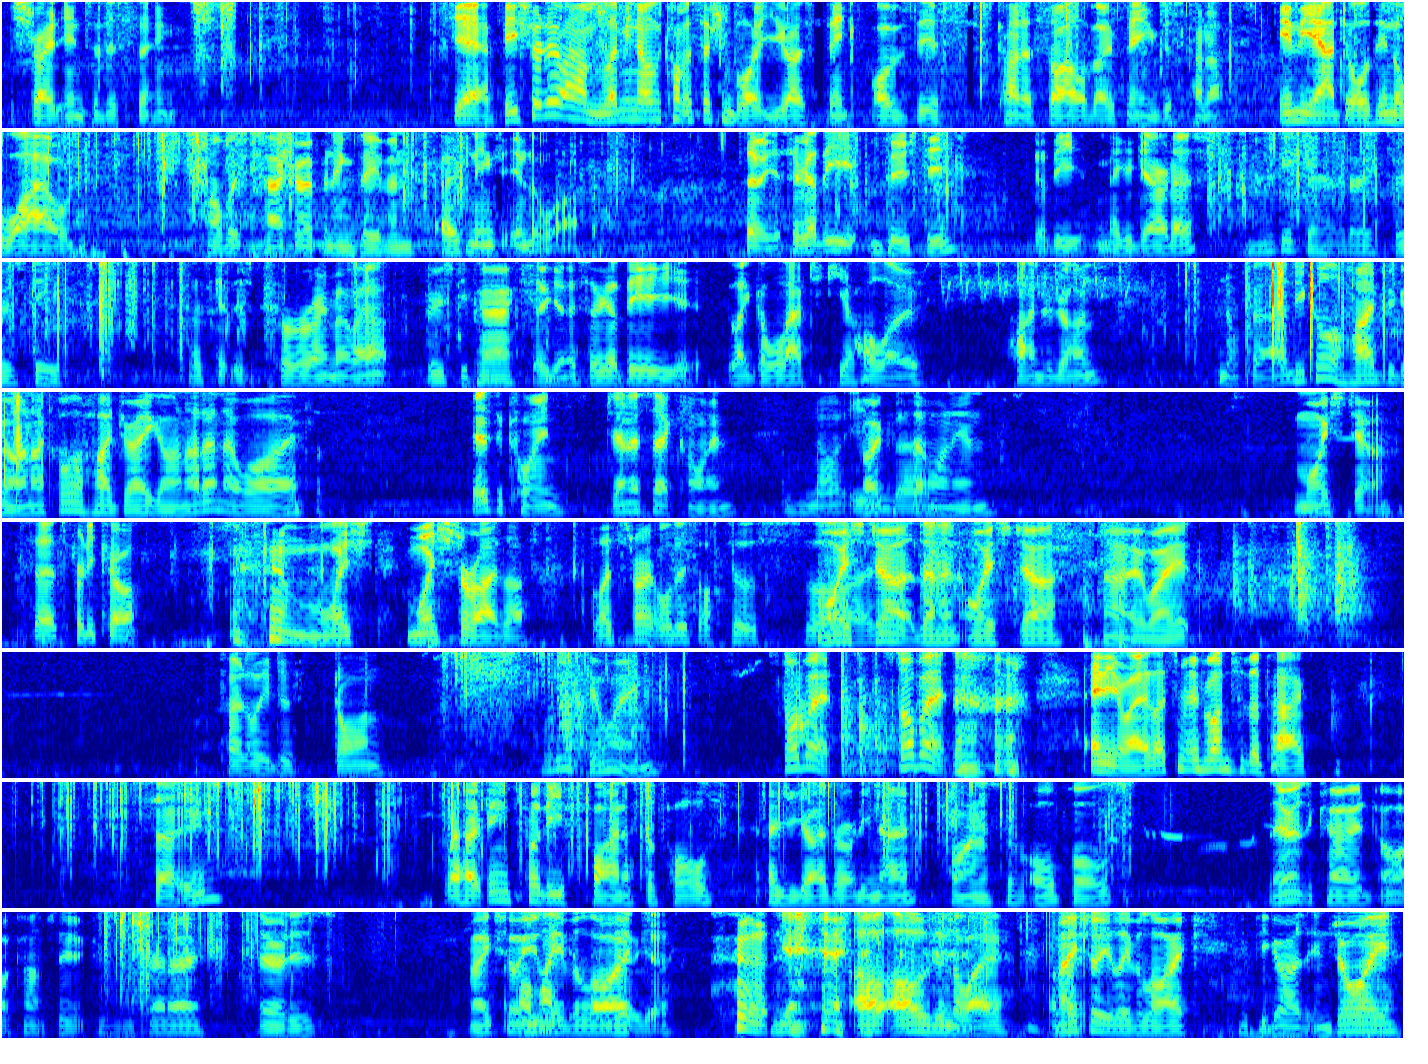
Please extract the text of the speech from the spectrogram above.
straight into this thing. So yeah, be sure to um let me know in the comment section below what you guys think of this kind of style of opening, just kind of in the outdoors, in the wild. Public pack openings even. Openings in the wild. There we go. So we got the boosty, got the Mega Gyarados. Mega Gyarados Boosty. Let's get this promo out. Boosty pack. There we go. So we got the like Galactica holo Hydreigon. Not bad. do you call it Hydreigon? I call it Hydragon. I don't know why. There's the coin. Genesect coin. Not even Focus bad. that one in. Moisture. So that's pretty cool. Moist, moisturizer. Let's throw all this off to the side. Moisture, then an oyster. No, wait. It's totally just gone. What are you doing? Stop it! Stop it! Anyway, let's move on to the pack. So, we're hoping for the finest of poles, as you guys already know. Finest of all poles. There is a code. Oh, I can't see it because of the shadow. There it is. Make sure Oh you leave a like. Yeah. I, I was in the way. Make like, sure you leave a like if you guys enjoy.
